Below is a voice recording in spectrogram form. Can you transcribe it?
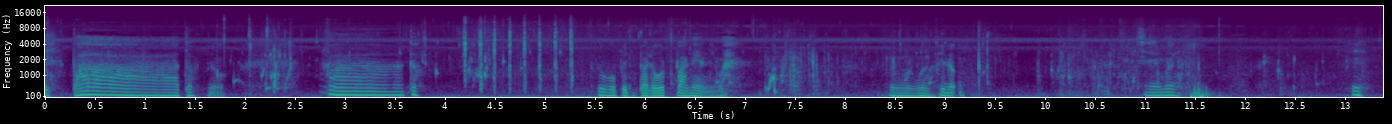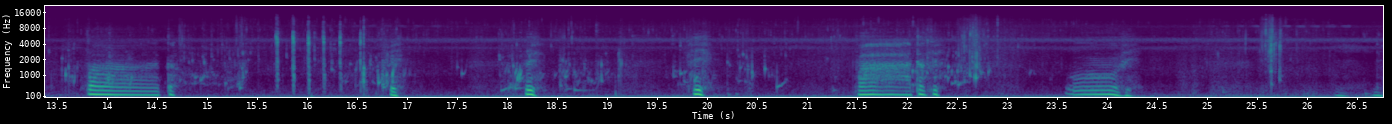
ปป้าตัวหนูป้าตัวคือว่าเป็นปลาโดดปลาแหน่นี่วะเบิ่งเบิ่งเบิ่งพี่น้องใช่เบิ่งพี่ป้าตัวพี่พี่พี่ป้าตัวพี่โอ้พี่นี่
